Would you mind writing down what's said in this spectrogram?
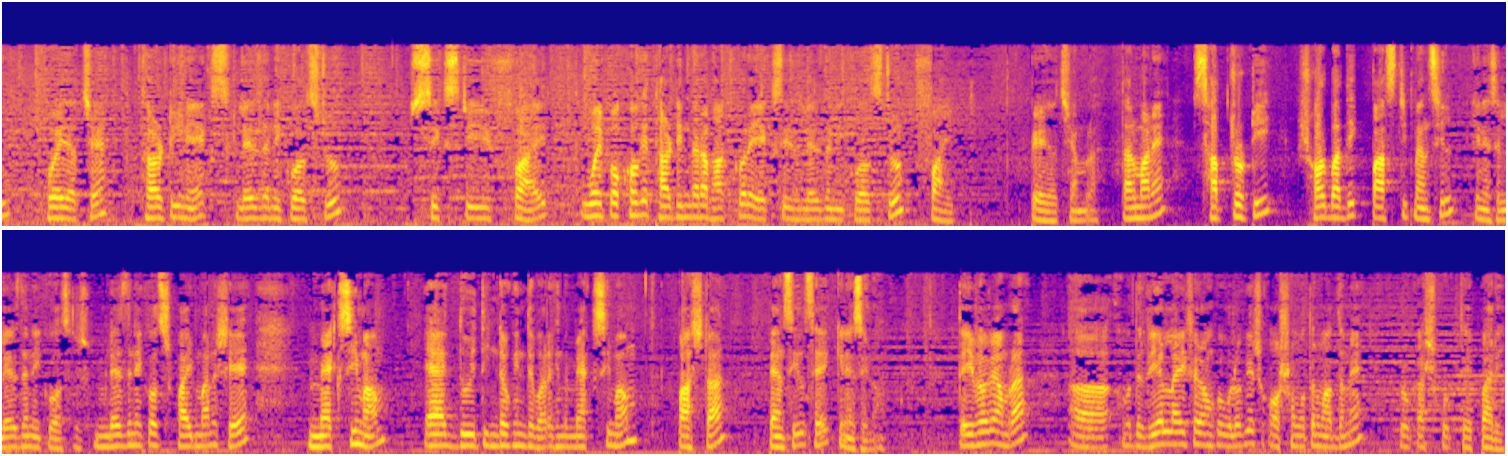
হয়ে যাচ্ছে thirteen x less than equals to sixty five উভয় পক্ষকে থার্টিন দ্বারা ভাগ করে x is less than equals to five পেয়ে যাচ্ছি আমরা। তার মানে ছাত্রটি সর্বাধিক পাঁচটি পেন্সিল কিনেছে less than equals less than equals five মানে সে ম্যাক্সিমাম এক, দুই, তিনটাও কিনতে পারে, কিন্তু ম্যাক্সিমাম পাঁচটা পেন্সিল সে কিনেছিল। তো এইভাবে আমরা আমাদের রিয়েল লাইফের অঙ্কগুলোকে অসমতার মাধ্যমে প্রকাশ করতে পারি।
